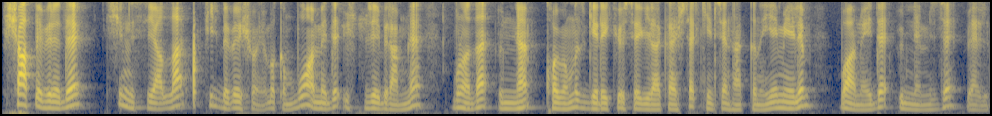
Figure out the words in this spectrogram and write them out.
Şah B1'e de şimdi siyahlar fil B5 oynuyor. Bakın bu hamlede üst düzey bir hamle. Buna da ünlem koymamız gerekiyor sevgili arkadaşlar. Kimsenin hakkını yemeyelim. Bu hamleyi de ünlemimize verelim.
